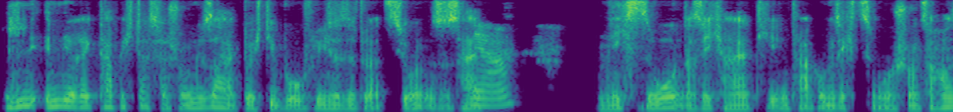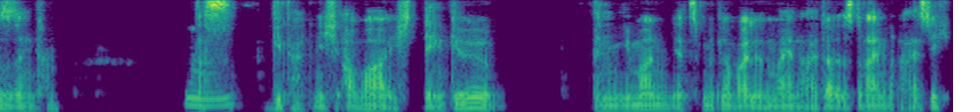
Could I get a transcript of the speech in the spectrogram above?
Indirekt habe ich das ja schon gesagt. Durch die berufliche Situation ist es halt ja. nicht so, dass ich halt jeden Tag um 16 Uhr schon zu Hause sein kann. Mhm. Das geht halt nicht. Aber ich denke, wenn jemand jetzt mittlerweile in meinem Alter ist, 33,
